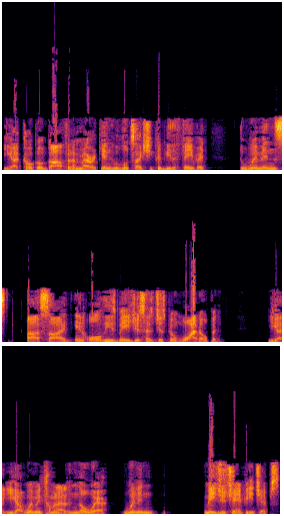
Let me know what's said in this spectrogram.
You got Coco Gauff, an American who looks like she could be the favorite. The women's uh, side in all these majors has just been wide open. You got you got women coming out of nowhere winning major championships.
